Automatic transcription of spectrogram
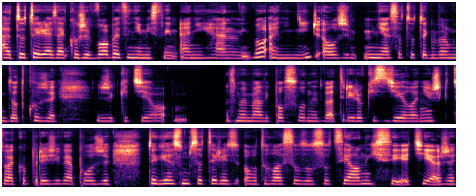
A to teraz akože vôbec nemyslím ani hanlivo, ani nič, ale že mňa sa to tak veľmi dotklo, že, že keď jo, sme mali posledné 2-3 roky zdieľanie, že kto ako prežíva pôl, že tak ja som sa teraz odhlasil zo sociálnych sietí a že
